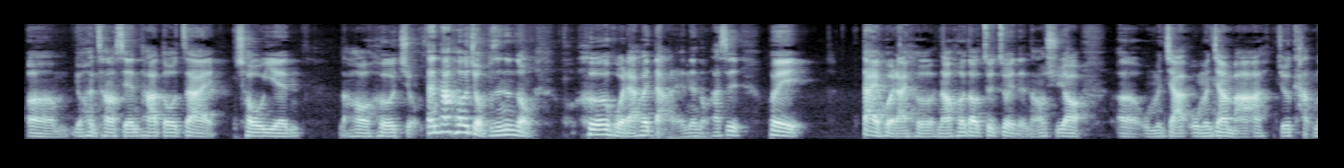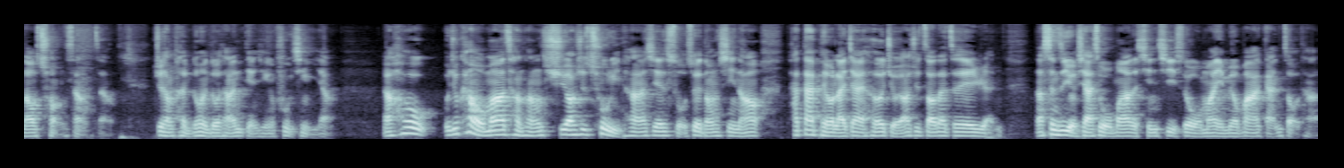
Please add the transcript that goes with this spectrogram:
呃，有很长时间他都在抽烟，然后喝酒，但他喝酒不是那种喝回来会打人那种，他是会带回来喝，然后喝到醉醉的，然后需要呃，我们家我们这样把他就扛到床上这样。就像很多很多他很典型的父亲一样，然后我就看我妈常常需要去处理他那些琐碎东西，然后他带朋友来家里喝酒，要去招待这些人，那甚至有些还是我妈的亲戚，所以我妈也没有办法赶走他。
